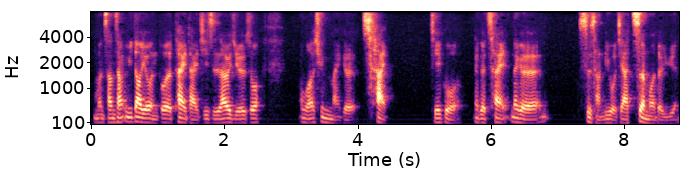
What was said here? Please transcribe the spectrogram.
我们常常遇到有很多的太太，其实她会觉得说，我要去买个菜。结果那个菜那个市场离我家这么的远，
